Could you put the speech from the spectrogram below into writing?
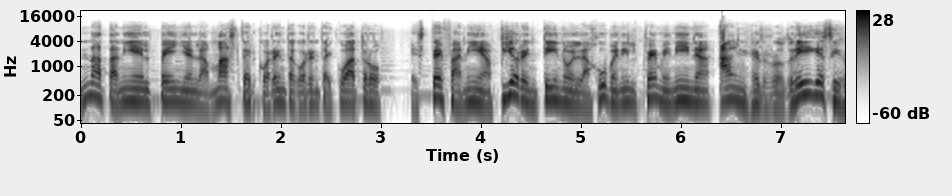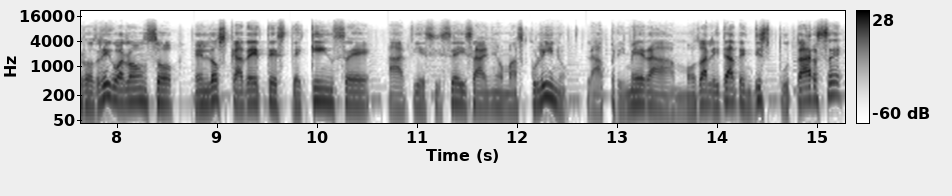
Nathaniel Peña en la Master 4044, Estefanía Fiorentino en la juvenil femenina, Ángel Rodríguez y Rodrigo Alonso en los cadetes de 15 a 16 años masculino. La primera modalidad en disputarse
